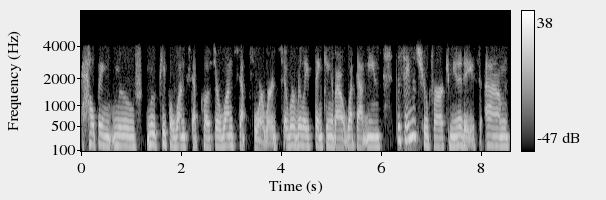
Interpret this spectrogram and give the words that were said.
helping move move people one step closer, one step forward. So we're really thinking about what that means. The same is true for our communities. Um,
